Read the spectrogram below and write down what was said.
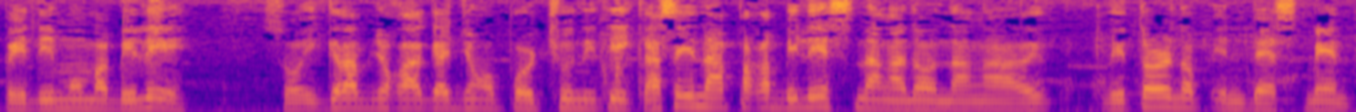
pwede mo mabili. So i-grab nyo kagad yung opportunity kasi napakabilis ng ano ng re- return of investment.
